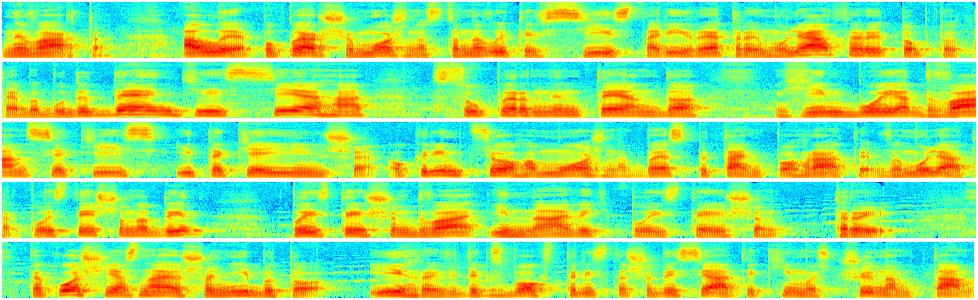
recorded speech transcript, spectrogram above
не варто. Але, по-перше, можна встановити всі старі ретро-емулятори, тобто в тебе буде Dendy, Sega, Super Nintendo, Game Boy Advance якийсь і таке інше. Окрім цього, можна без питань пограти в емулятор PlayStation 1, PlayStation 2 і навіть PlayStation 3. Також я знаю, що нібито ігри від Xbox 360 якимось чином там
